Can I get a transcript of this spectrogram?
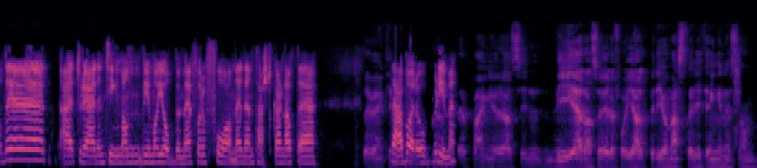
Og det er, tror jeg er en ting man, vi må jobbe med for å få ned den terskelen. At det, det, er, det er, bare å bli med. Poenget er at siden vi er der, så er det for å hjelpe de å mestre de tingene som,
